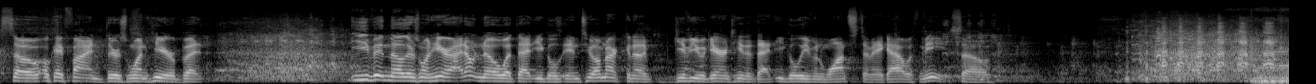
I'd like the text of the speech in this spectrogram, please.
So, okay, fine, there's one here, but even though there's one here, I don't know what that eagle's into. I'm not gonna give you a guarantee that that eagle even wants to make out with me, so.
